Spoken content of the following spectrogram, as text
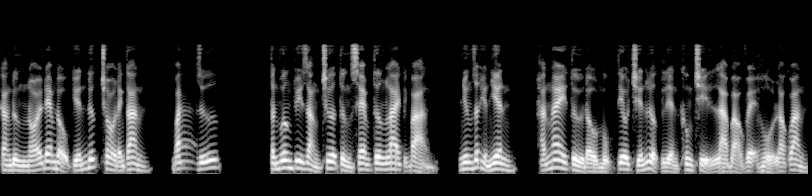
càng đừng nói đem đậu kiến đức cho đánh tan, bắt giữ. Tần vương tuy rằng chưa từng xem tương lai kịch bản, nhưng rất hiển nhiên, hắn ngay từ đầu mục tiêu chiến lược liền không chỉ là bảo vệ hồ lạc quan.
